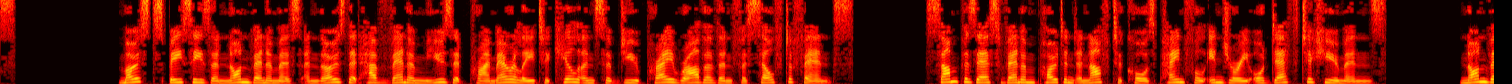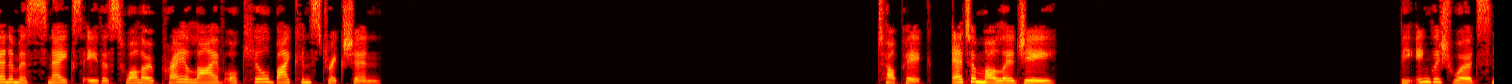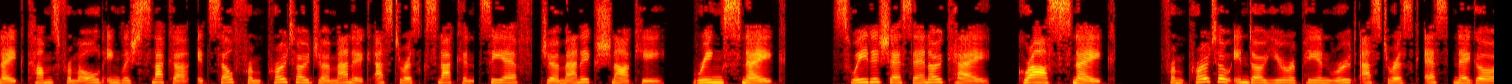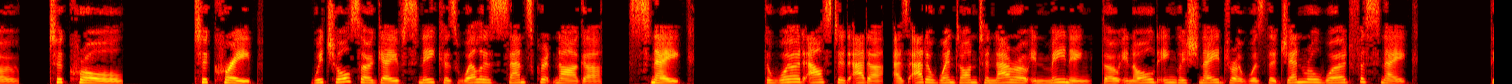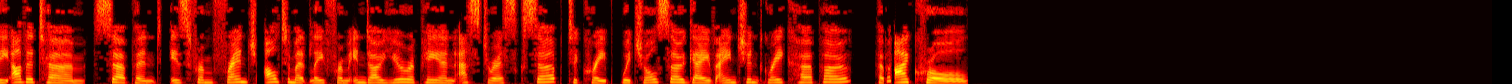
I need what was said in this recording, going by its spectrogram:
Most species are non-venomous and those that have venom use it primarily to kill and subdue prey rather than for self-defense. Some possess venom potent enough to cause painful injury or death to humans. Non-venomous snakes either swallow prey alive or kill by constriction. Etymology The English word snake comes from Old English snacker, itself from Proto-Germanic asterisk snacken cf. Germanic schnaki, ring snake, Swedish snok, grass snake, from Proto-Indo-European root asterisk s nego, to crawl, to creep, which also gave sneak as well as Sanskrit naga, snake, the word ousted adder, as adder went on to narrow in meaning, though in Old English nadra was the general word for snake. The other term, serpent, is from French, ultimately from Indo-European asterisk serp to creep, which also gave ancient Greek herpo, I crawl.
